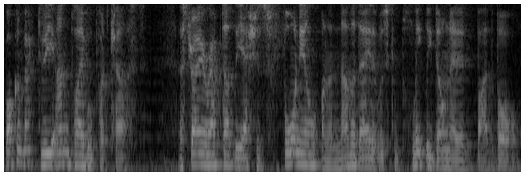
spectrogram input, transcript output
Welcome back to the Unplayable Podcast. Australia wrapped up the Ashes 4 0 on another day that was completely dominated by the ball.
